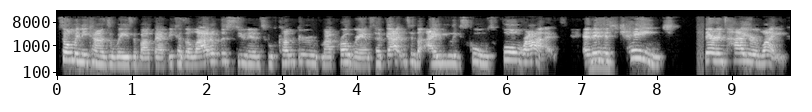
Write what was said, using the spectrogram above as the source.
so many kinds of ways about that because a lot of the students who've come through my programs have gotten to the Ivy League schools full rides, and mm-hmm. it has changed their entire life.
